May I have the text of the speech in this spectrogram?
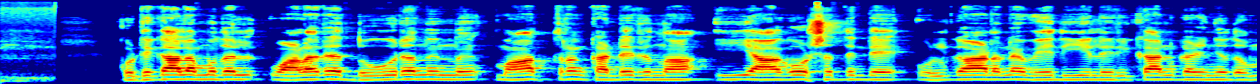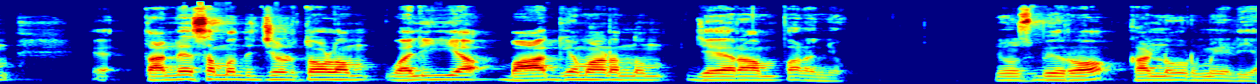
കുട്ടിക്കാലം മുതൽ വളരെ ദൂരെ നിന്ന് മാത്രം കണ്ടിരുന്ന ഈ ആഘോഷത്തിന്റെ ഉദ്ഘാടന വേദിയിൽ ഇരിക്കാൻ കഴിഞ്ഞതും തന്നെ സംബന്ധിച്ചിടത്തോളം വലിയ ഭാഗ്യമാണെന്നും ജയറാം പറഞ്ഞു. News bureau Kannur media.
